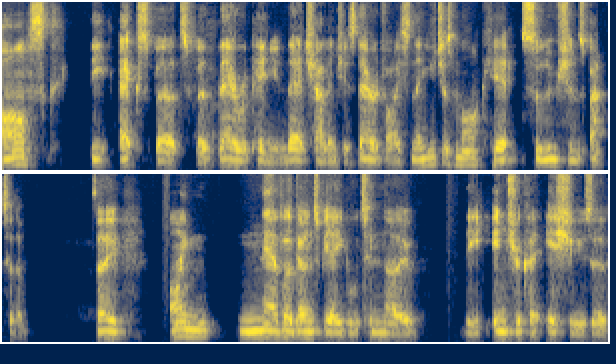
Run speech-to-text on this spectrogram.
Ask the experts for their opinion, their challenges, their advice, and then you just market solutions back to them. So I'm never going to be able to know the intricate issues of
